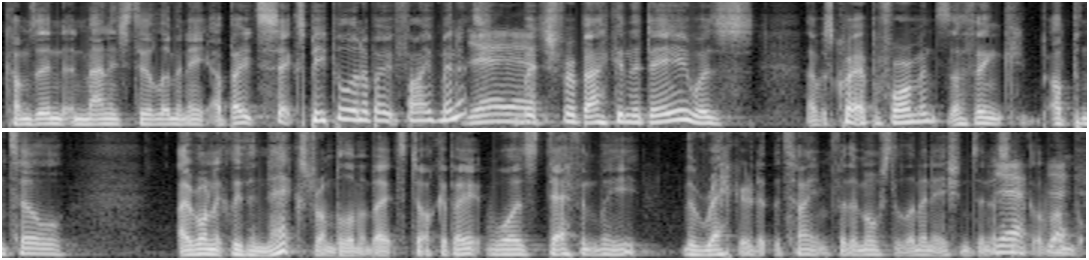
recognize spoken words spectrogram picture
comes in and managed to eliminate about six people in about five minutes, Yeah, yeah. which for back in the day was that was quite a performance. I think up until, ironically, the next Rumble I'm about to talk about was definitely the record at the time for the most eliminations in a single Rumble.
